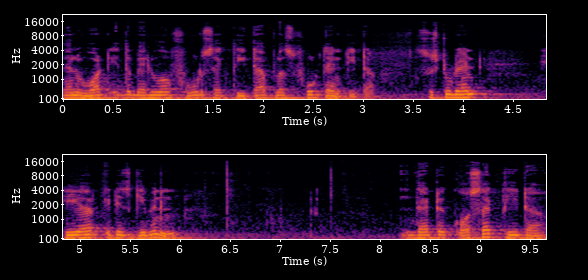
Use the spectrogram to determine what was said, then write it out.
then what is the value of 4 sec theta plus 4 tan theta? So student here it is given that cosec theta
